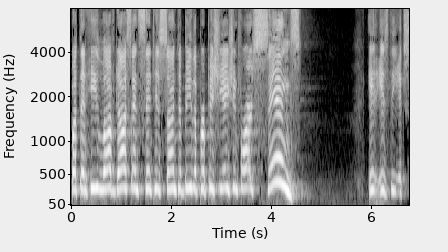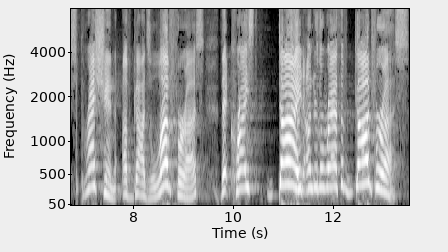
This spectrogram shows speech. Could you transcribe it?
but that he loved us and sent his son to be the propitiation for our sins. It is the expression of God's love for us that Christ died under the wrath of God for us.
